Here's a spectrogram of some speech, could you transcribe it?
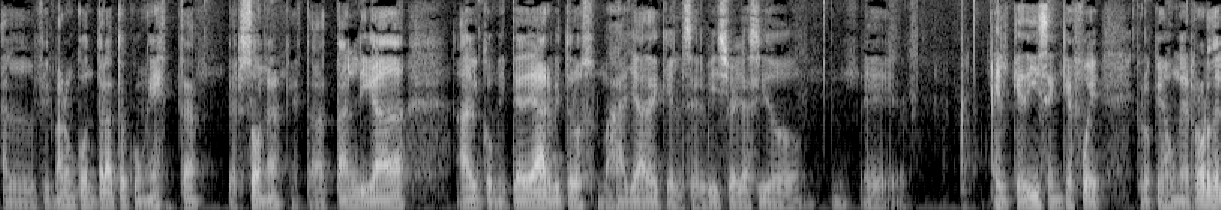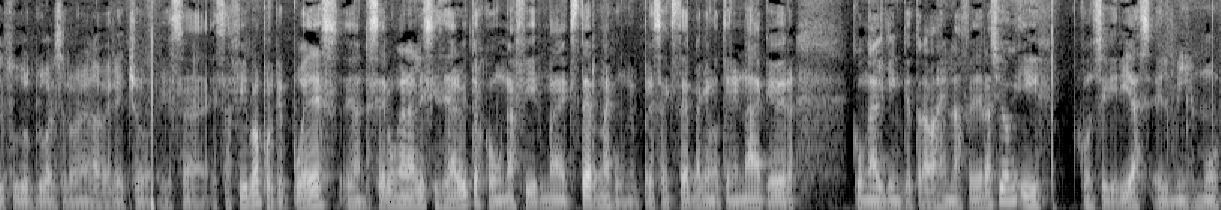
al firmar un contrato con esta persona que estaba tan ligada al comité de árbitros, más allá de que el servicio haya sido eh, el que dicen que fue, Creo que es un error del Fútbol Club Barcelona el haber hecho esa, esa firma, porque puedes hacer un análisis de árbitros con una firma externa, con una empresa externa que no tiene nada que ver con alguien que trabaja en la federación y conseguirías el mismo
